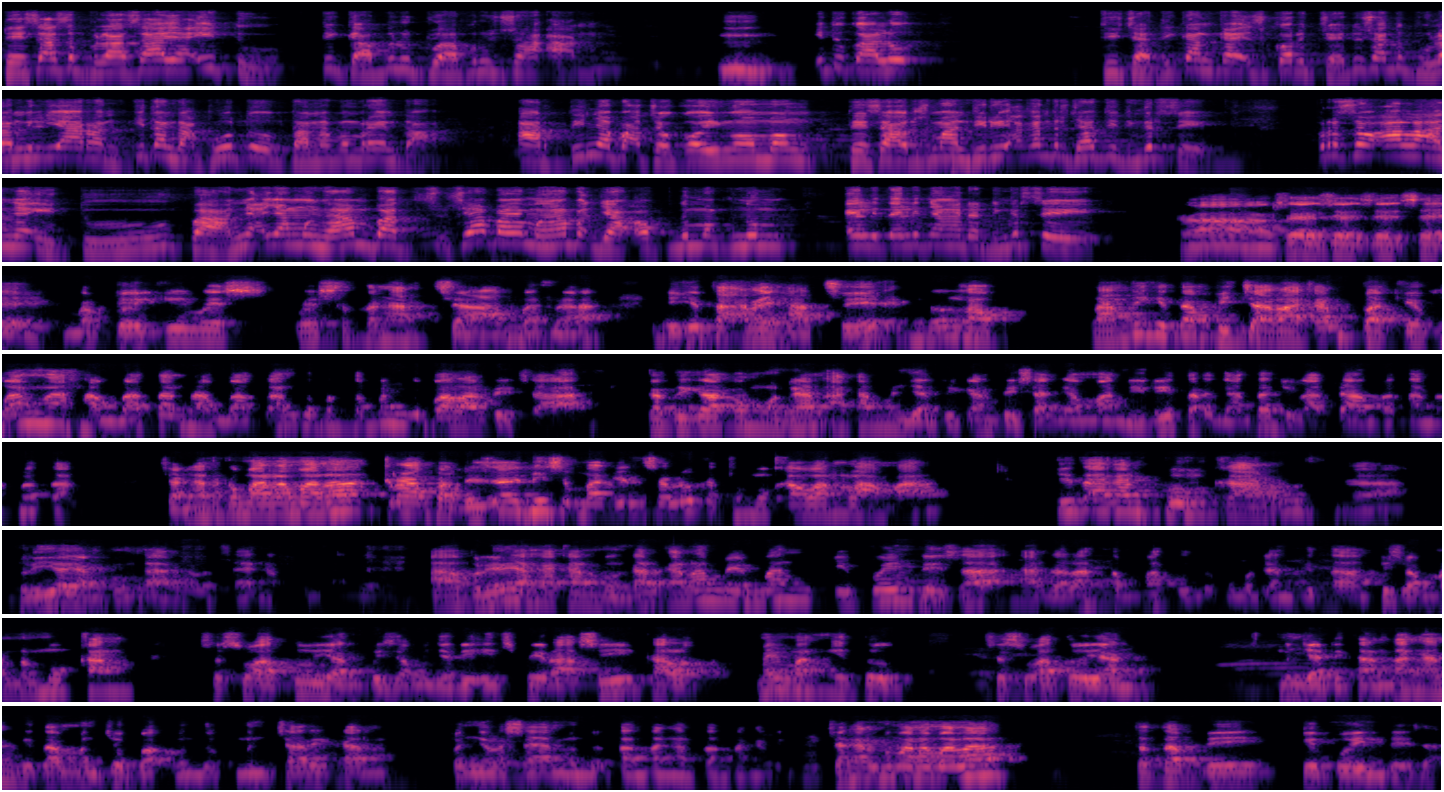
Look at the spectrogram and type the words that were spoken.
Desa sebelah saya itu 32 perusahaan. Hmm. Itu kalau dijadikan kayak Sukorejo itu satu bulan miliaran. Kita tidak butuh dana pemerintah. Artinya Pak Jokowi ngomong desa harus mandiri akan terjadi di Gresik. Persoalannya itu banyak yang menghambat. Siapa yang menghambat? Ya oknum-oknum elit-elit yang ada di Gresik. Nah, se se se se, mergo iki wis setengah jam, nah. Iki tak rehat sih. Nanti kita bicarakan bagaimana hambatan-hambatan teman-teman kepala desa ketika kemudian akan menjadikan desanya mandiri, ternyata juga ada hambatan-hambatan. Jangan ke mana-mana, kerabat desa ini semakin seru ketemu kawan lama, kita akan bongkar. Nah, beliau yang bongkar kalau saya nggak bongkar. Uh, beliau yang akan bongkar karena memang Kipoin Desa adalah tempat untuk kemudian kita bisa menemukan sesuatu yang bisa menjadi inspirasi. Kalau memang itu sesuatu yang menjadi tantangan, kita mencoba untuk mencarikan penyelesaian untuk tantangan-tantangan ini. Jangan ke mana-mana, tetap di Kipoin Desa.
